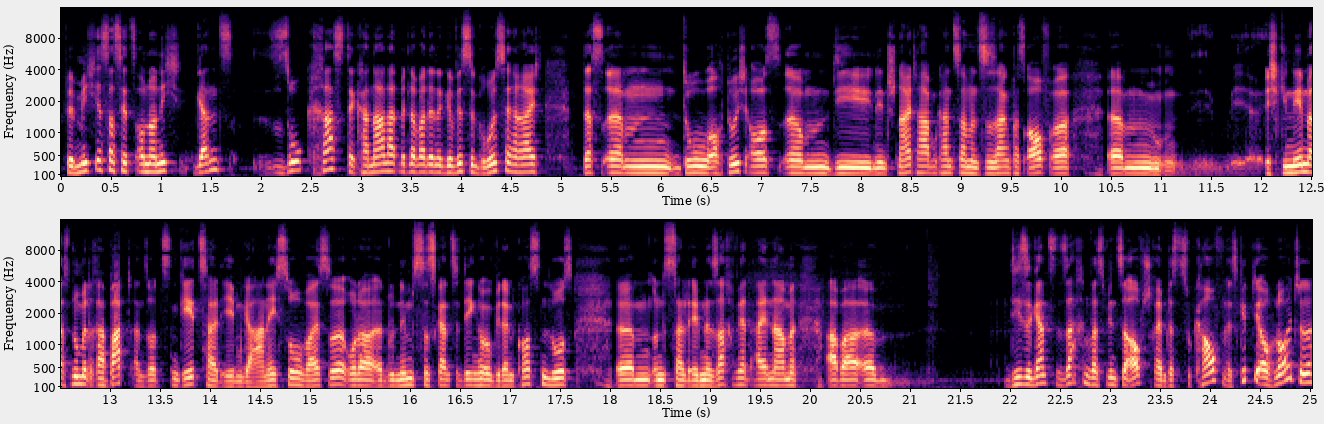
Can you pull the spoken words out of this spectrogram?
Für mich ist das jetzt auch noch nicht ganz so krass. Der Kanal hat mittlerweile eine gewisse Größe erreicht, dass ähm, du auch durchaus ähm, die, den Schneid haben kannst, dann zu sagen, pass auf, äh, ähm, ich nehme das nur mit Rabatt, ansonsten geht's halt eben gar nicht so, weißt du? Oder äh, du nimmst das ganze Ding irgendwie dann kostenlos ähm, und es ist halt eben eine Sachwerteinnahme, aber ähm, diese ganzen Sachen, was wir uns so aufschreiben, das zu kaufen. Es gibt ja auch Leute,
